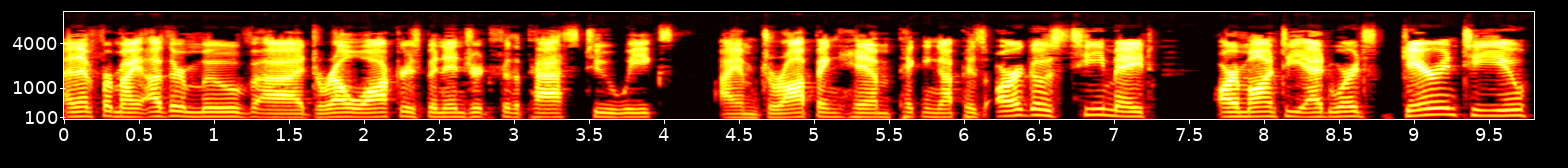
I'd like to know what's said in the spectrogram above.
And then for my other move, uh, Derel Walker's been injured for the past two weeks. I am dropping him, picking up his Argos teammate Armanti Edwards. Guarantee you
